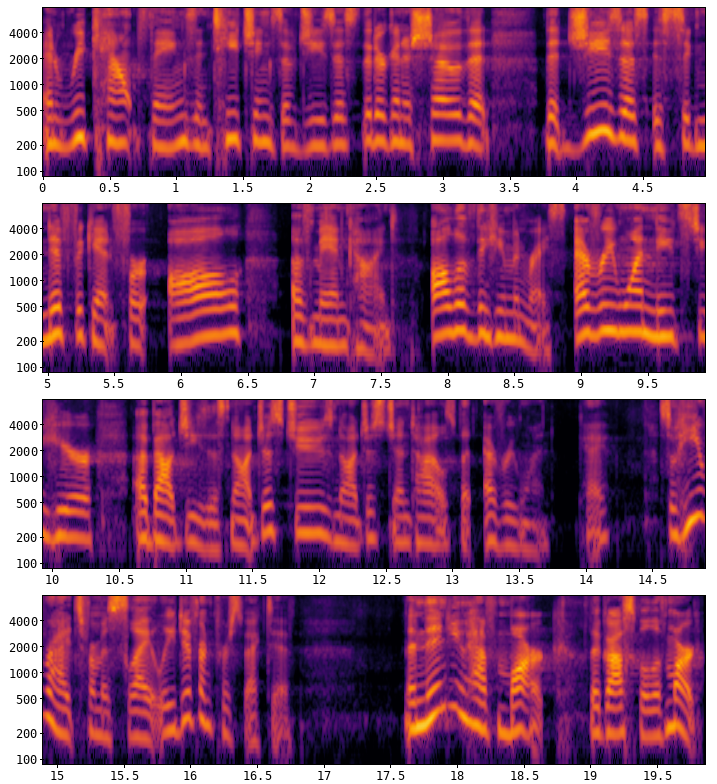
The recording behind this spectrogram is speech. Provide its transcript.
and recount things and teachings of Jesus that are going to show that, that Jesus is significant for all of mankind, all of the human race. Everyone needs to hear about Jesus, not just Jews, not just Gentiles, but everyone, okay? So he writes from a slightly different perspective. And then you have Mark, the Gospel of Mark.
